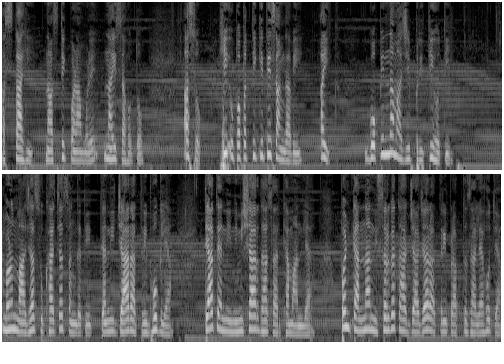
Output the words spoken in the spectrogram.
असताही नास्तिकपणामुळे नाहीसा होतो. असो ही उपपत्ती किती सांगावी? ऐक. गोपींना माझी प्रीती होती. म्हणून माझ्या सुखाच्या संगतीत त्यांनी ज्या रात्री भोगल्या त्या त्यांनी निमिषार्धासारख्या मानल्या. पण त्यांना निसर्गत ज्या ज्या रात्री प्राप्त झाल्या होत्या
